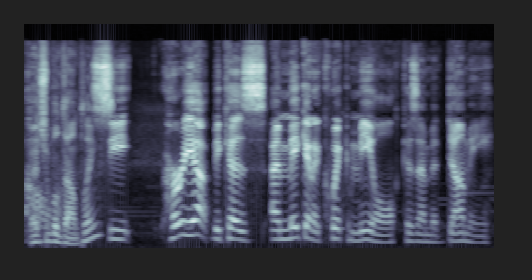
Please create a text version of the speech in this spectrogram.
Oh. Vegetable Oh, dumplings? See, hurry up because I'm making a quick meal because I'm a dummy.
